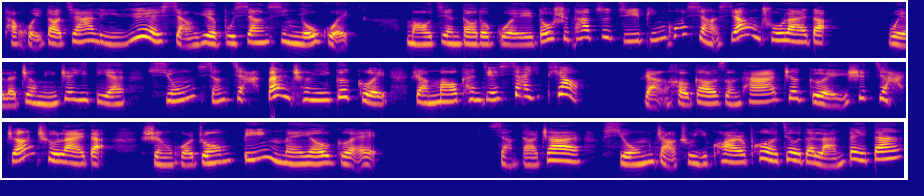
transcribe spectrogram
它回到家里，越想越不相信有鬼。猫见到的鬼都是他自己凭空想象出来的。为了证明这一点，熊想假扮成一个鬼，让猫看见吓一跳，然后告诉他这鬼是假装出来的，生活中并没有鬼。想到这儿，熊找出一块破旧的蓝被单，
